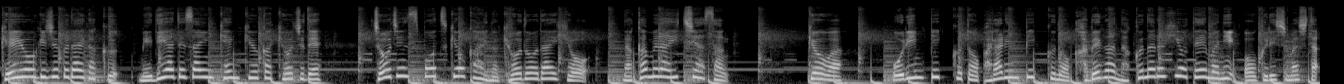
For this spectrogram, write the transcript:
慶應義塾大学メディアデザイン研究科教授で超人スポーツ協会の共同代表中村一也さん。今日はオリンピックとパラリンピックの壁がなくなる日をテーマにお送りしました。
